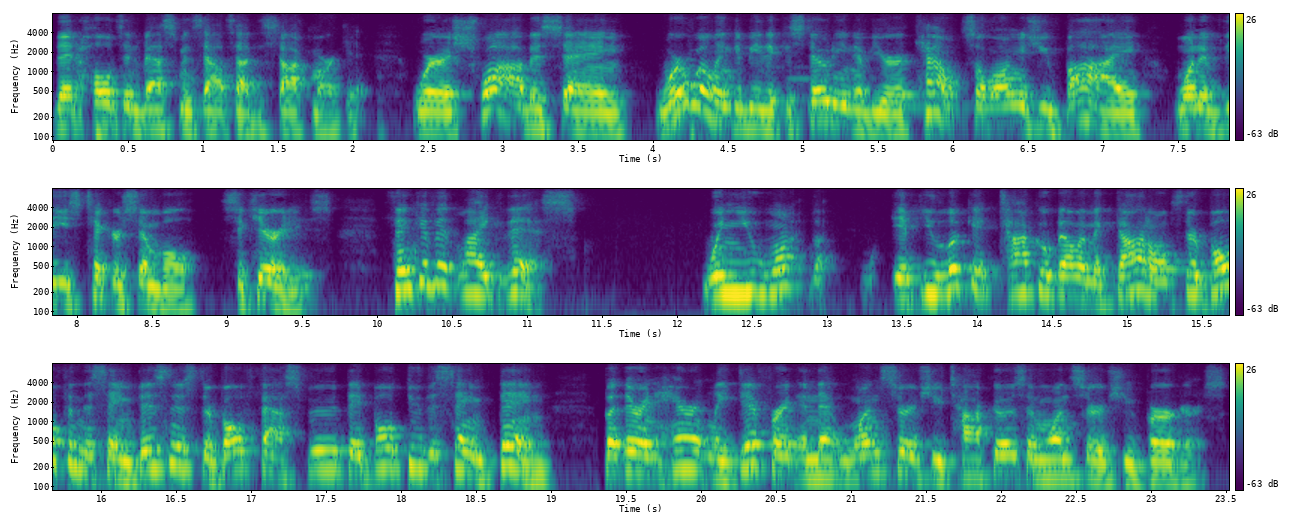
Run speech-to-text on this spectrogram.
that holds investments outside the stock market. Whereas Schwab is saying, we're willing to be the custodian of your account so long as you buy one of these ticker symbol securities. Think of it like this. When you want, if you look at Taco Bell and McDonald's, they're both in the same business, they're both fast food, they both do the same thing, but they're inherently different in that one serves you tacos and one serves you burgers.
